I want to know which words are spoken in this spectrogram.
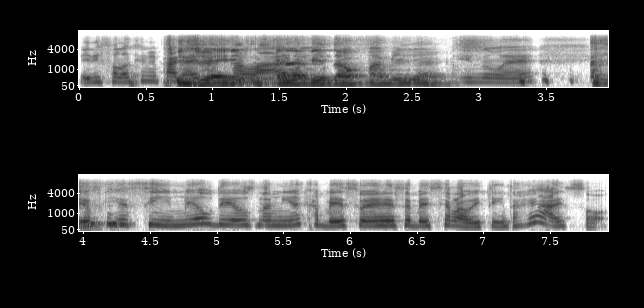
Ele falou que ia me pagar esse Gente, salário. escravidão familiar. E não é? Eu fiquei assim, meu Deus, na minha cabeça eu ia receber, sei lá, 80 reais só.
